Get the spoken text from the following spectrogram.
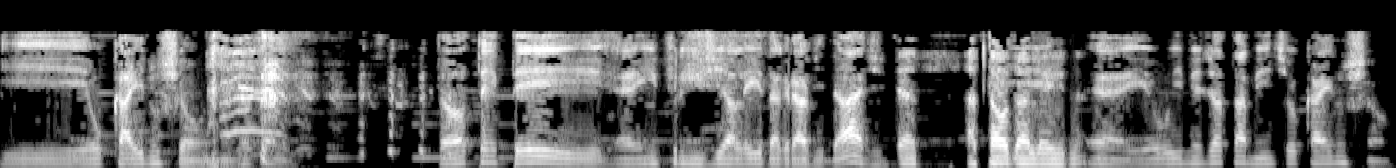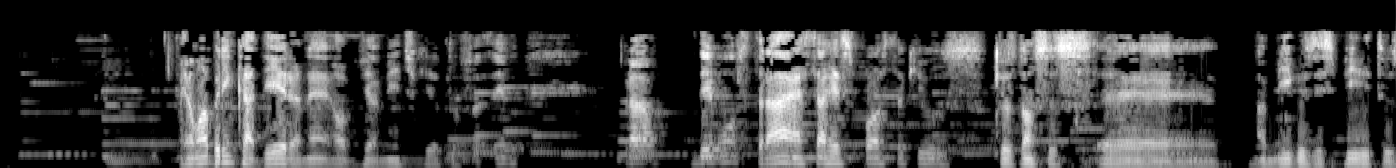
e eu caí no chão imediatamente. então eu tentei é, infringir a lei da gravidade. É a tal da lei, né? É, eu imediatamente eu caí no chão. É uma brincadeira, né? Obviamente que eu estou fazendo para demonstrar essa resposta que os, que os nossos é, amigos espíritos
